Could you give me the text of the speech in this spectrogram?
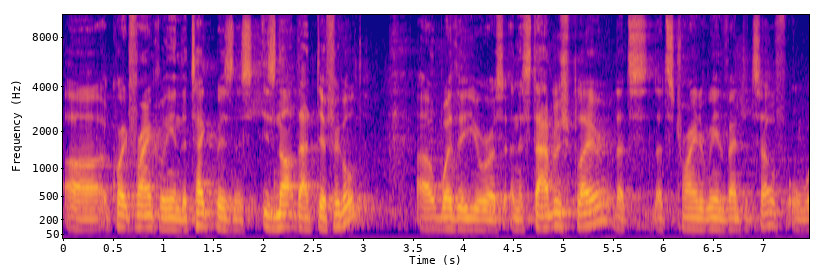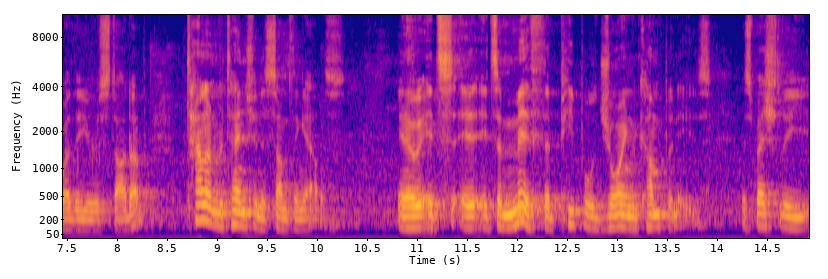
uh, quite frankly, in the tech business is not that difficult. Uh, whether you're an established player that's, that's trying to reinvent itself or whether you're a startup, talent retention is something else. You know, it's, it's a myth that people join companies, especially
